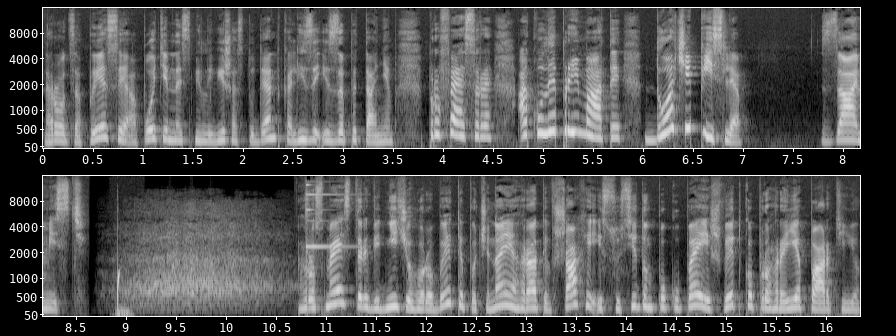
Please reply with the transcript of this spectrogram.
Народ записує, а потім найсміливіша студентка лізе із запитанням: Професоре, а коли приймати? До чи після? Замість. Гросмейстер від нічого робити починає грати в шахи із сусідом по купе і швидко програє партію.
